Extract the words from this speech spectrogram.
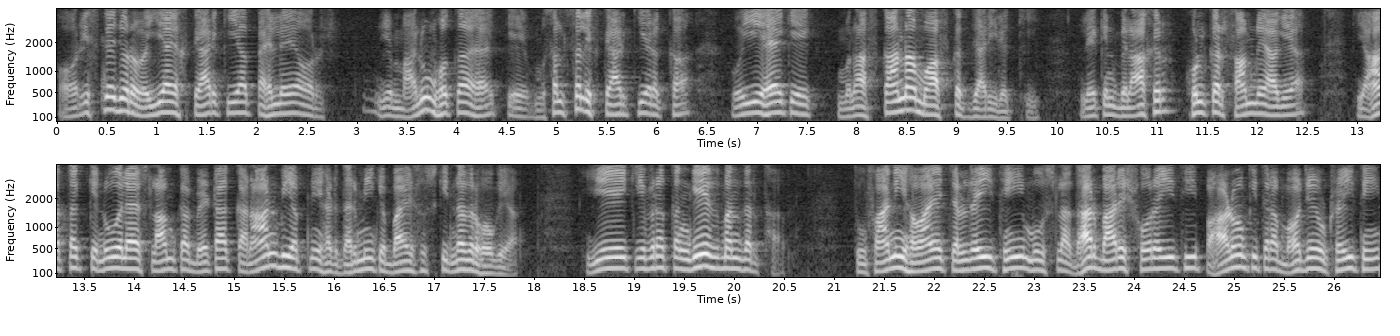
اور اس نے جو رویہ اختیار کیا پہلے، اور یہ معلوم ہوتا ہے کہ مسلسل اختیار کیے رکھا، وہ یہ ہے کہ ایک منافقانہ موافقت جاری رکھی۔ لیکن بالآخر کھل کر سامنے آ گیا۔ یہاں تک کہ نو علیہ السلام کا بیٹا کنان بھی اپنی ہٹ دھرمی کے باعث اس کی نظر ہو گیا۔ یہ ایک عبرت انگیز منظر تھا۔ طوفانی ہوائیں چل رہی تھیں موسلا دھار بارش ہو رہی تھی، پہاڑوں کی طرح موجیں اٹھ رہی تھیں۔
